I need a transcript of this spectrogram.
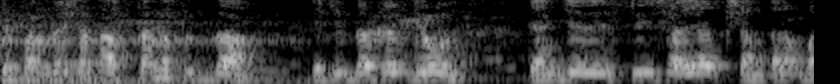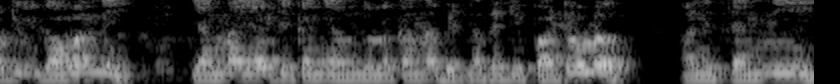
ते परदेशात असताना सुद्धा याची दखल घेऊन त्यांचे श्रीसहाय्यक शांताराम पाटील गावांनी यांना या ठिकाणी आंदोलकांना भेटण्यासाठी पाठवलं आणि त्यांनी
